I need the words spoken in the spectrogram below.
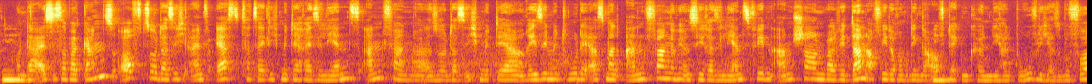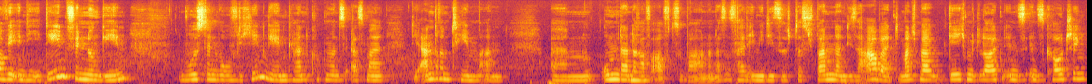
Mhm. Und da ist es aber ganz oft so, dass ich einfach erst tatsächlich mit der Resilienz anfange. Also, dass ich mit der Resi-Methode erstmal anfange, wir uns die Resilienzfäden anschauen, weil wir dann auch wiederum Dinge mhm. aufdecken können, die halt beruflich, also bevor wir in die Ideenfindung gehen, wo es denn beruflich hingehen kann, gucken wir uns erstmal die anderen Themen an, ähm, um dann mhm. darauf aufzubauen. Und das ist halt irgendwie dieses, das Spannende an dieser Arbeit. Manchmal gehe ich mit Leuten ins, ins Coaching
